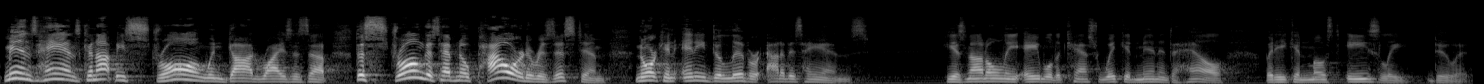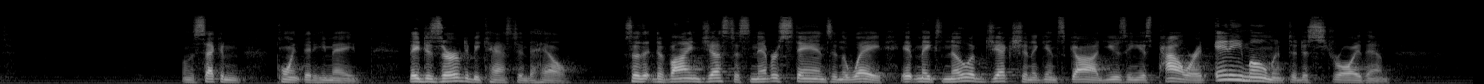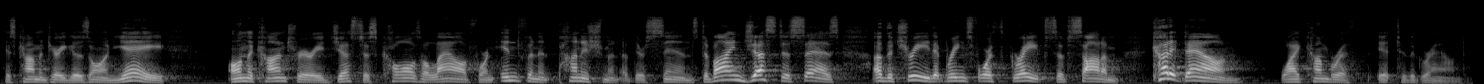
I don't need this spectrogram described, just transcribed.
Men's hands cannot be strong when God rises up. The strongest have no power to resist him, nor can any deliver out of his hands. He is not only able to cast wicked men into hell, but he can most easily do it. On the second point that he made, they deserve to be cast into hell, so that divine justice never stands in the way. It makes no objection against God using his power at any moment to destroy them. His commentary goes on Yea, on the contrary, justice calls aloud for an infinite punishment of their sins. Divine justice says of the tree that brings forth grapes of Sodom, Cut it down, why cumbereth it to the ground?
